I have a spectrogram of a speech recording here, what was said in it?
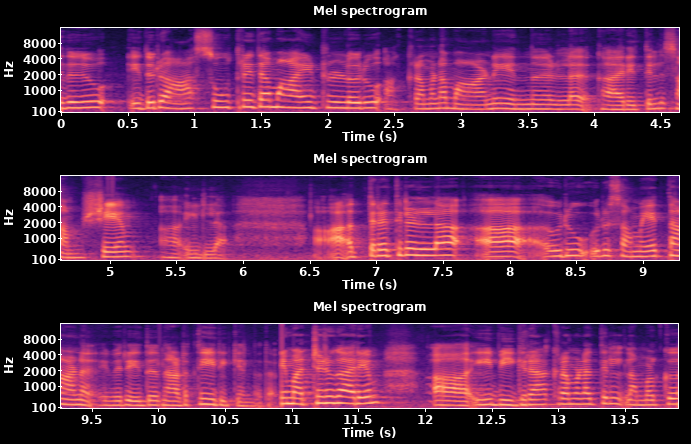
ഇതൊരു ഇതൊരു ആസൂത്രിതമായിട്ടുള്ളൊരു ആക്രമണമാണ് എന്നുള്ള കാര്യത്തിൽ സംശയം ഇല്ല. അത്തരത്തിലുള്ള ഒരു ഒരു സമയത്താണ് ഇവർ ഇത് നടത്തിയിരിക്കുന്നത്. ഇനി മറ്റൊരു കാര്യം ഈ ഭീകരാക്രമണത്തിൽ നമ്മൾക്ക്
